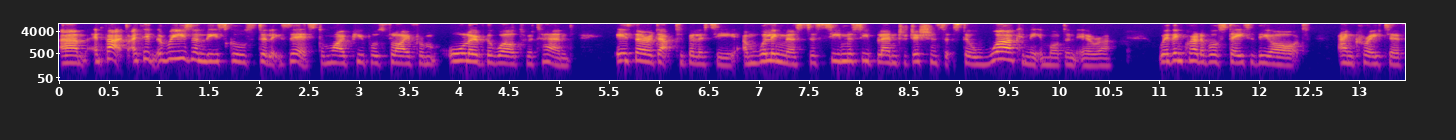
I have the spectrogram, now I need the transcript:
Um, in fact, I think the reason these schools still exist and why pupils fly from all over the world to attend is their adaptability and willingness to seamlessly blend traditions that still work in the modern era with incredible state of the art and creative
